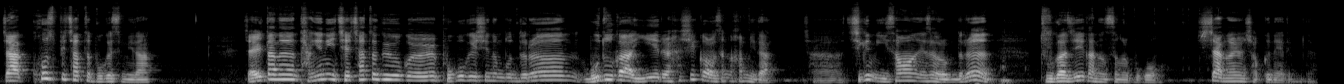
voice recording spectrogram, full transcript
자, 코스피 차트 보겠습니다. 자, 일단은 당연히 제 차트 교육을 보고 계시는 분들은 모두가 이해를 하실 거라고 생각합니다. 자, 지금 이 상황에서 여러분들은 두 가지의 가능성을 보고 시장을 접근해야 됩니다.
